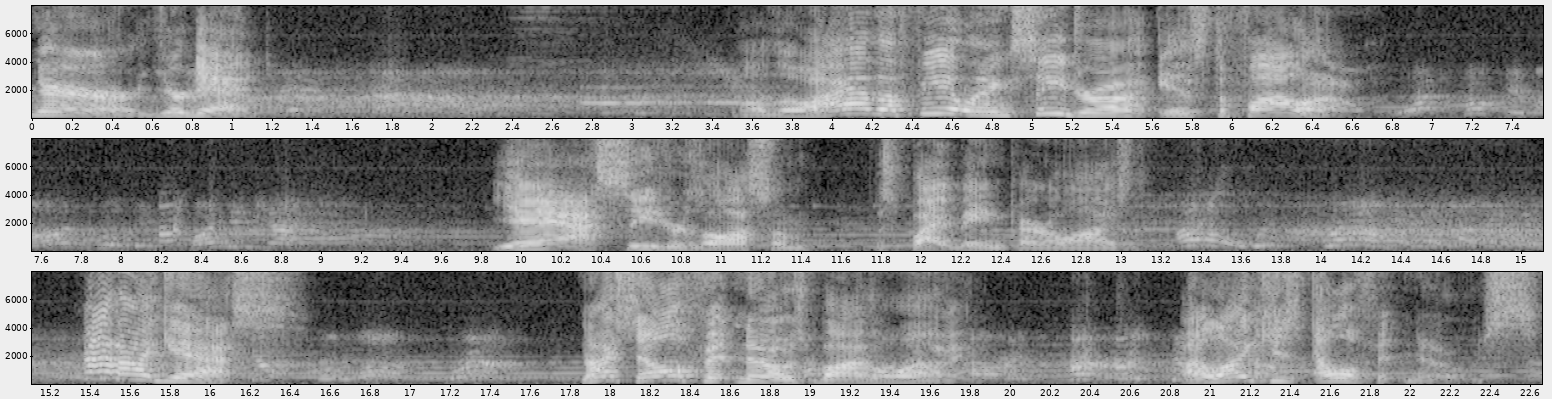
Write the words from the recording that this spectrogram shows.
Yeah, you're dead. Although I have a feeling Seadra is to follow. Yeah, Seadra's awesome, despite being paralyzed. How'd I guess? Nice elephant nose, by the way. I like his elephant nose.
